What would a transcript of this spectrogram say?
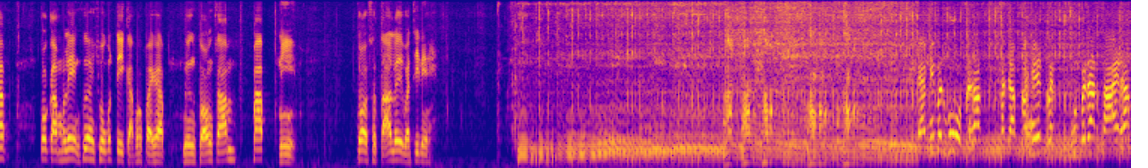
ครับ ก็กำคันเร่งเพื่อให้โชคมันตีกลับเข้าไปครับหนึ่งสองสามปั๊บนี่ ก็สตาร์ทเลยบัดทีนี้แบบนี้มันวูบนะครับขยับตัวเฮดไปหมุนไปด้านซ้ายนะครับ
